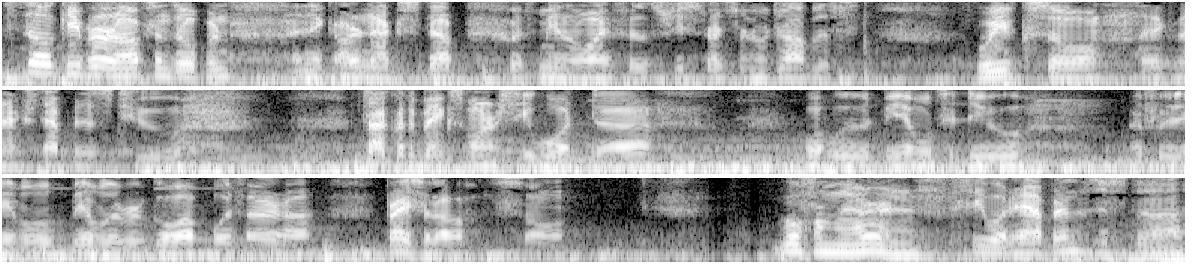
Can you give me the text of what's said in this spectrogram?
still keeping our options open. I think our next step with me and the wife is she starts her new job this week, so I think the next step is to talk with the banks more, see what uh, what we would be able to do if we'd able be able to go up with our uh, price at all. So go from there and see what happens. Just uh,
